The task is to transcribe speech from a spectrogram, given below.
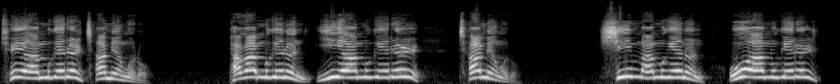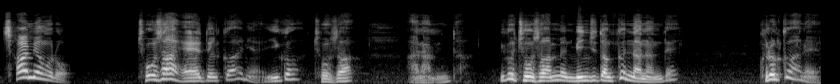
최 아무개를 차명으로, 박 아무개는 이 아무개를 차명으로, 심아무개는 오아무개를 차명으로 조사해야 될 거 아니야. 이거 조사 안 합니다. 이거 조사하면 민주당 끝나는데 그럴 거 아니에요.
